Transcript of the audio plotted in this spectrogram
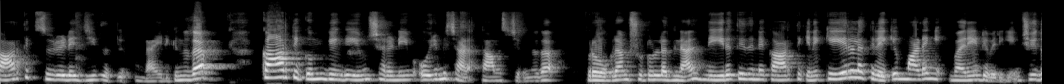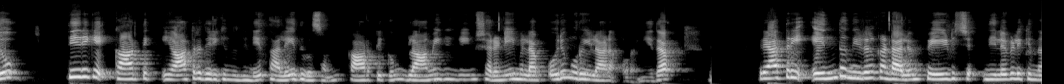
കാർത്തിക് സൂര്യയുടെ ജീവിതത്തിൽ ഉണ്ടായിരിക്കുന്നത്. കാർത്തിക്കും ഗംഗയും ശരണിയും ഒരുമിച്ചാണ് താമസിച്ചിരുന്നത്. പ്രോഗ്രാം ഷൂട്ടുള്ളതിനാൽ നേരത്തെ തന്നെ കാർത്തിക്കിന് കേരളത്തിലേക്ക് മടങ്ങി വരേണ്ടി വരികയും ചെയ്തു. തിരികെ കാർത്തിക് യാത്ര തിരിക്കുന്നതിന്റെ തലേ ദിവസം കാർത്തിക്കും ഗ്ലാമികയും ശരണിയുമെല്ലാം ഒരു മുറിയിലാണ് ഉറങ്ങിയത്. രാത്രി എന്ത് നിഴൽ കണ്ടാലും പേടിച്ച് നിലവിളിക്കുന്ന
